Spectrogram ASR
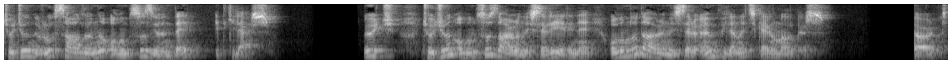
çocuğun ruh sağlığını olumsuz yönde etkiler. 3. Çocuğun olumsuz davranışları yerine olumlu davranışları ön plana çıkarılmalıdır. 4.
